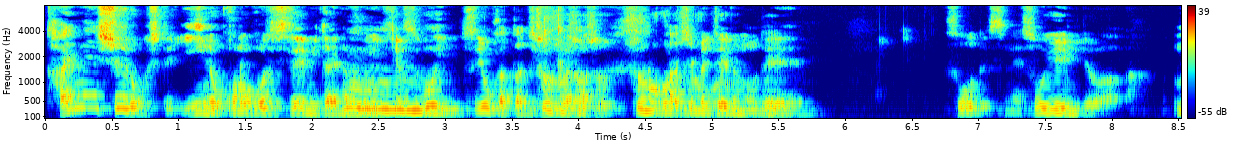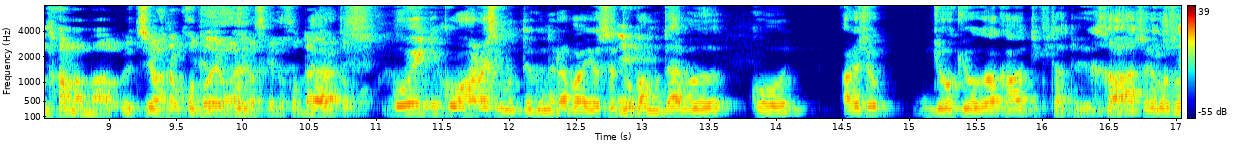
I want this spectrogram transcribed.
対面収録していいのこのご時世みたいな雰囲気がすごい強かった時期から始めてるのでうんそうですね。そういう意味では、まあまあまあ、うちわのことではありますけど、そんなことも。強引にこう話持っていくならば、寄せとかもだいぶ、こう、あれでしょ？状況が変わってきたというか、それこそ。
